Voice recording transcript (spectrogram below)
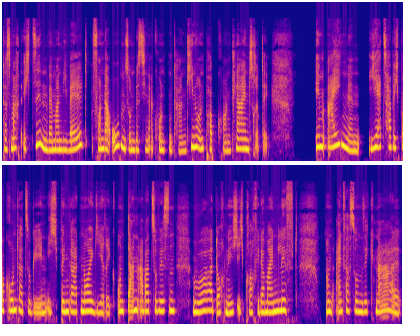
das macht echt Sinn, wenn man die Welt von da oben so ein bisschen erkunden kann. Kino und Popcorn, kleinschrittig im eigenen, jetzt habe ich Bock runterzugehen, ich bin gerade neugierig. Und dann aber zu wissen, boah, doch nicht, ich brauche wieder meinen Lift. Und einfach so ein Signal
